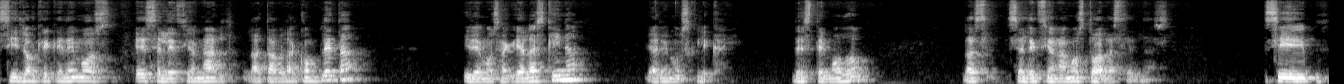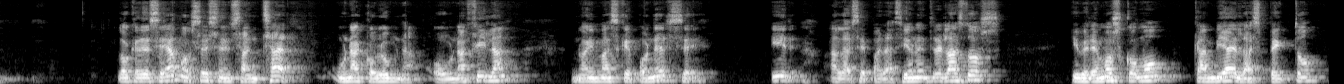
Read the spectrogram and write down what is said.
Si lo que queremos es seleccionar la tabla completa, iremos aquí a la esquina y haremos clic ahí. De este modo, las seleccionamos todas las celdas. Si lo que deseamos es ensanchar una columna o una fila, no hay más que ponerse, ir a la separación entre las dos y veremos cómo cambia el aspecto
